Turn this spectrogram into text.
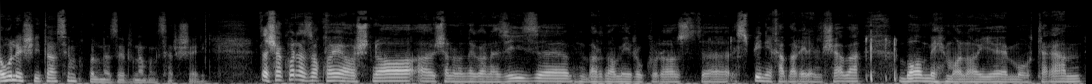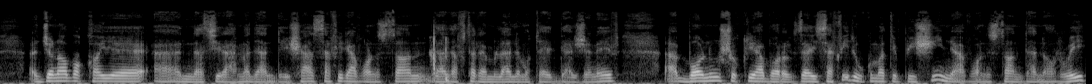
کولای شي تاسو خپل نظرونه موږ سره شریک تشکر از آقای آشنا شنوندگان عزیز برنامه روکوراست سپین خبر امشب با مهمانای محترم جناب آقای نصیر احمد اندیشه سفیر افغانستان در دفتر ملل متحد در ژنو بانو شکریه بارگزای سفیر حکومت پیشین افغانستان در ناروی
